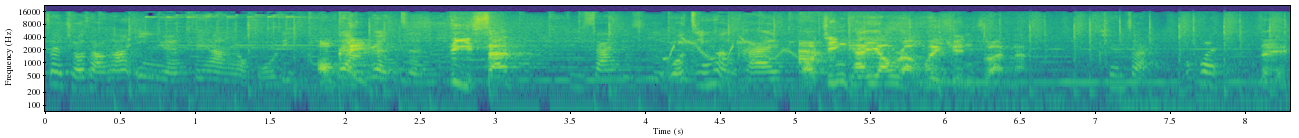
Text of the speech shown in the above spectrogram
在球场上应援非常有活力，非常认真。第三，第三就是我筋很开，好，筋开腰软会旋转呢。旋转不会。对，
